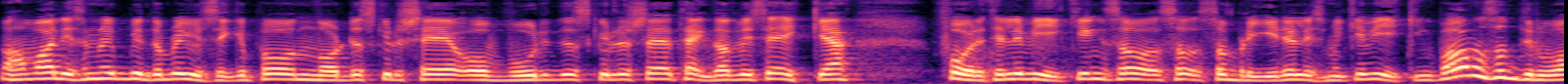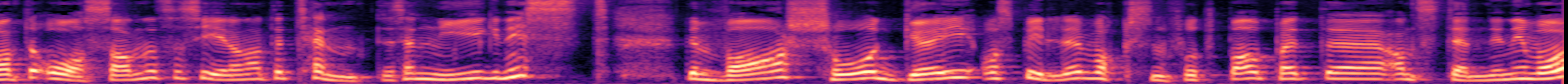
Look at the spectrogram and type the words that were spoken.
Men han liksom begynte å bli usikker på når det skulle skje, og hvor det skulle skje. Jeg tenkte at hvis jeg ikke får det til i Viking, så, så, så, blir det liksom ikke Viking på han. Og så dro han til Åsane, så sier han at det tentes en ny gnist. Det var så gøy å spille voksenfotball på et uh, anstendig nivå.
